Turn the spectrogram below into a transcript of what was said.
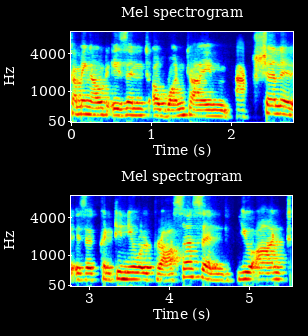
coming out isn't a one time action. It is a continual process. And you aren't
